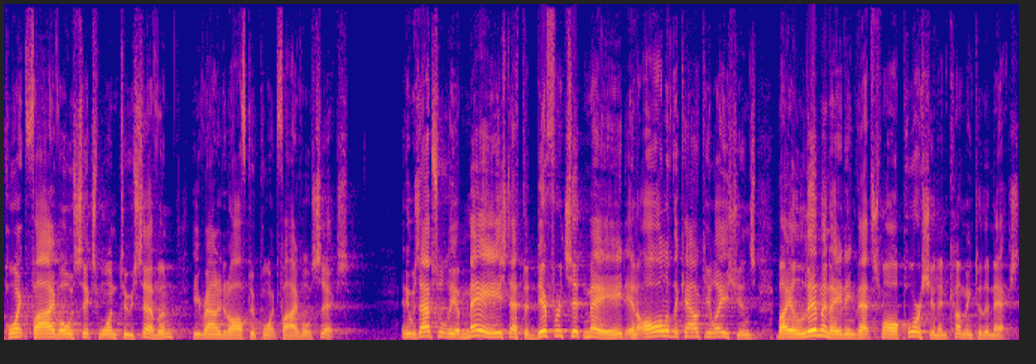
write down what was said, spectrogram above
0.506127. He rounded it off to 0.506. And he was absolutely amazed at the difference it made in all of the calculations by eliminating that small portion and coming to the next.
